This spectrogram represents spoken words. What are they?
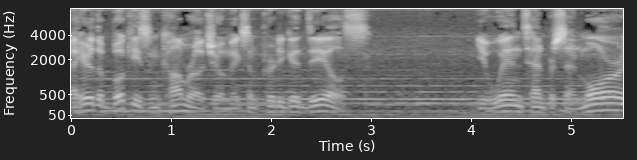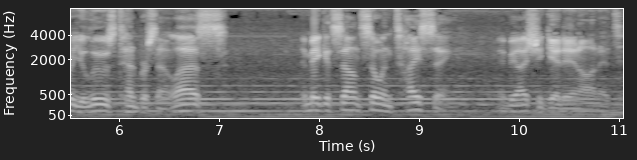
I hear the bookies in Kamurocho make some pretty good deals. You win 10% more, you lose 10% less. They make it sound so enticing. Maybe I should get in on it.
